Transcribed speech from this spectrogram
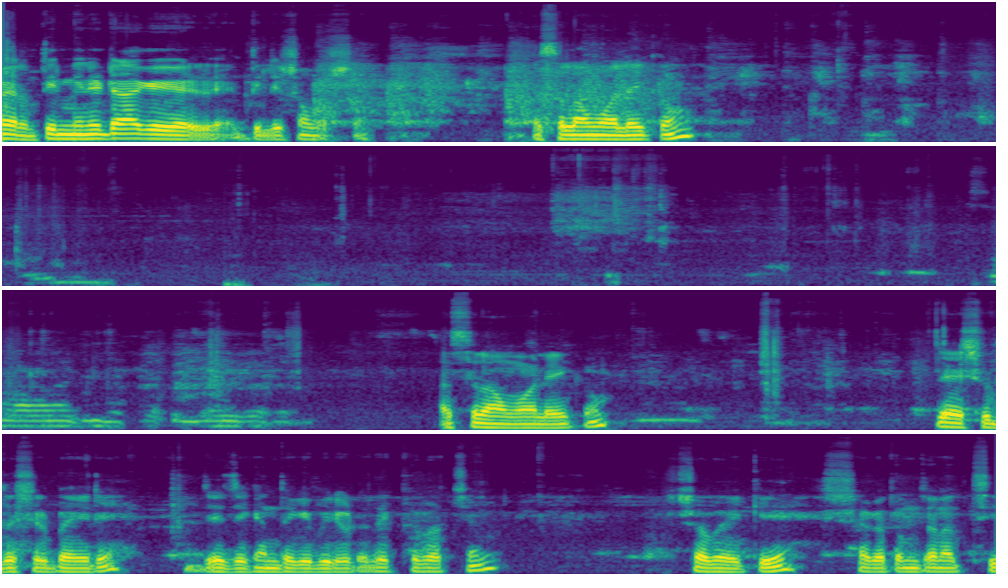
ম্যাডাম তিন মিনিট আগে দিলে সমস্যা। আসসালামু আলাইকুম। আসসালামু আলাইকুম। দেশ ও দেশের বাইরে যে যেখান থেকে ভিডিওটা দেখতে পাচ্ছেন, সবাইকে স্বাগতম জানাচ্ছি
